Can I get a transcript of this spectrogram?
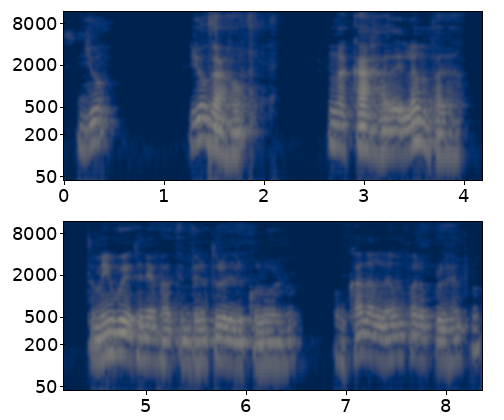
si yo, si yo agarro una caja de lámpara, también voy a tener la temperatura del color, ¿no? Con cada lámpara, por ejemplo,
